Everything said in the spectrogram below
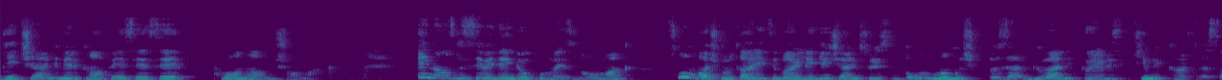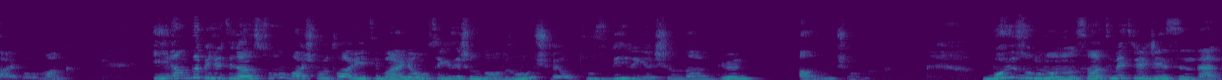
geçerli bir KPSS puan almış olmak. En az lise ve denge okul mezunu olmak, son başvuru tarihi itibariyle geçerlik süresi dolmamış özel güvenlik görevlisi kimlik kartına sahip olmak, İlanda belirtilen son başvuru tarihi itibariyle 18 yaşını doldurmuş ve 31 yaşından gün almamış olmak. Boy uzunluğunun santimetre cinsinden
